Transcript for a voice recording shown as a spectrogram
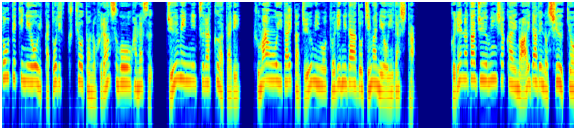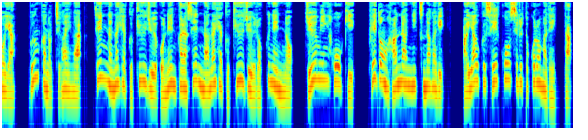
倒的に多いカトリック教徒のフランス語を話す住民に辛く当たり、不満を抱いた住民をトリニダード島に追い出した。グレナダ住民社会の間での宗教や文化の違いが1795年から1796年の住民放棄、フェドン反乱につながり、危うく成功するところまで行った。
